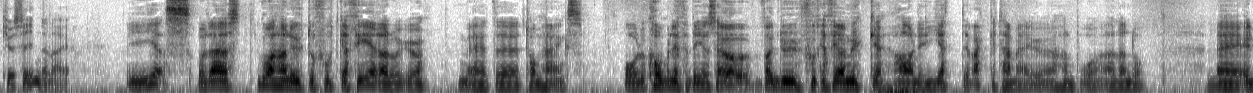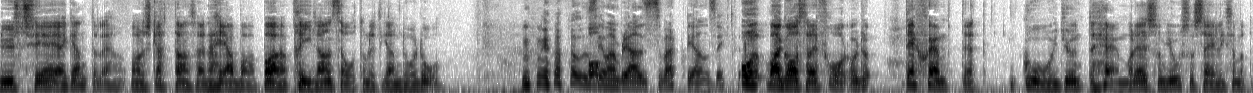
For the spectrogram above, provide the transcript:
Kusinerna ja. Yes, och där går han ut och fotograferar då ju med eh, Tom Hanks. Och då kommer den förbi och säger vad du fotograferar mycket. Ja, det är jättevackert här med ju han på Allan då. Mm. Eh, är du CIA-agent eller? Och då skrattar han och säger nej jag bara, bara frilansar åt dem lite grann då och då. ja, då ser man blir alldeles svart i ansiktet. Och bara gasar ifrån. Och då, det skämtet går ju inte hem. Och det är som Josef säger, liksom att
